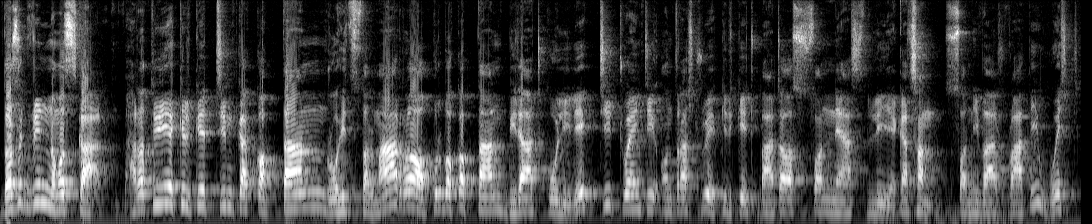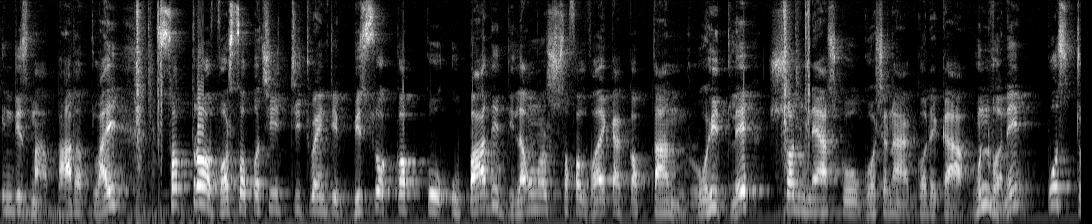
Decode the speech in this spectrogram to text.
दर्शकवृन्द नमस्कार। भारतीय क्रिकेट टिमका कप्तान रोहित शर्मा र पूर्व कप्तान विराट कोहलीले टी ट्वेन्टी अन्तर्राष्ट्रिय क्रिकेटबाट सन्यास लिएका छन्। शनिबार राति वेस्ट इन्डिजमा भारतलाई सत्र वर्षपछि टी ट्वेन्टी विश्वकपको उपाधि दिलाउन सफल भएका कप्तान रोहितले सन्यासको घोषणा गरेका हुन् भने पोस्ट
